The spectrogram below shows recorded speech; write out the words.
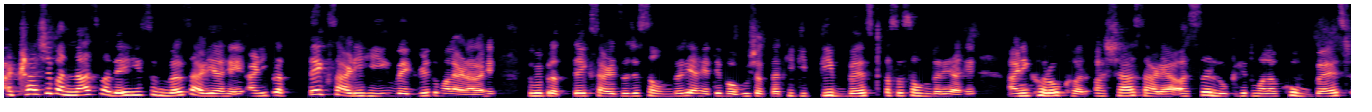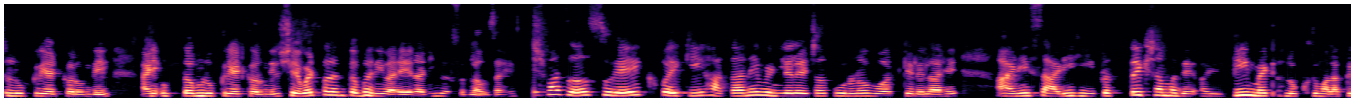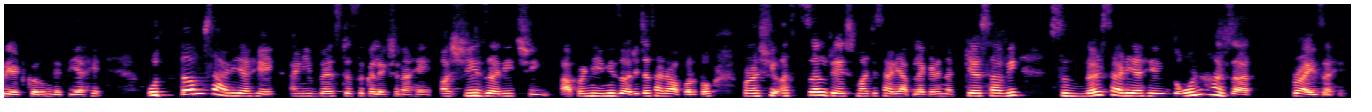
अठराशे पन्नासमध्ये ही सुंदर साडी आहे आणि प्रत्येक प्रत्येक साडी ही वेगळी तुम्हाला येणार आहे. तुम्ही प्रत्येक साडीचं जे सौंदर्य आहे ते बघू शकतात की किती बेस्ट असं सौंदर्य आहे. आणि खरोखर अशा साड्या असं लुक हे तुम्हाला खूप बेस्ट लुक क्रिएट करून देईल. आणि उत्तम लुक क्रिएट करून देईल. शेवटपर्यंत भरीव आहे. रनिंग असं ब्लाऊज आहे. रेशमाचं सुरेख पैकी हाताने विणलेलं याच्यात पूर्ण वर्क केलेलं आहे. आणि साडी ही प्रत्यक्षामध्ये अल्टिमेट लुक तुम्हाला क्रिएट करून देते आहे. उत्तम साडी आहे आणि बेस्ट असं कलेक्शन आहे. अशी जरीची आपण नेहमी जरीच्या साड्या वापरतो पण अशी अस्सल रेशमाची साडी आपल्याकडे नक्की असावी. सुंदर साडी आहे दोन हजार प्राइस आहे.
